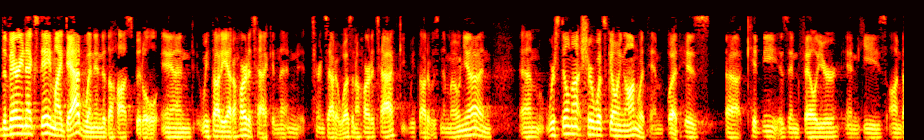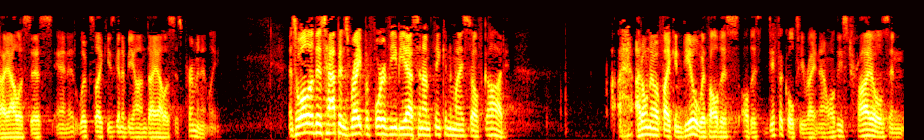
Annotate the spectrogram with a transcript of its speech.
the very next day, my dad went into the hospital, and we thought he had a heart attack. And then it turns out it wasn't a heart attack. We thought it was pneumonia, and um, we're still not sure what's going on with him, but his uh, kidney is in failure and he's on dialysis, and it looks like he's going to be on dialysis permanently. And so all of this happens right before VBS, and I'm thinking to myself, God, I don't know if I can deal with all this all this difficulty right now, all these trials, and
